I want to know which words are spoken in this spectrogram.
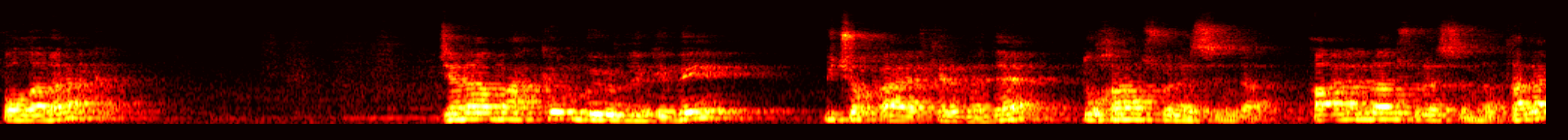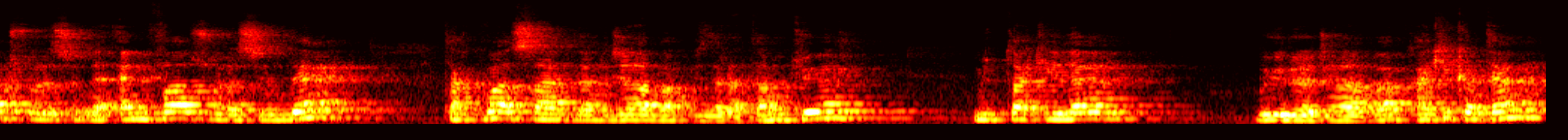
olarak Cenab-ı Hakk'ın buyurduğu gibi birçok ayet-i kerimede Duhan suresinde, Alimran suresinde, Talak suresinde, Enfal suresinde takva sahiplerini Cenab-ı Hak bizlere tanıtıyor. Müttakiler buyuruyor Cenab-ı Hak hakikaten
